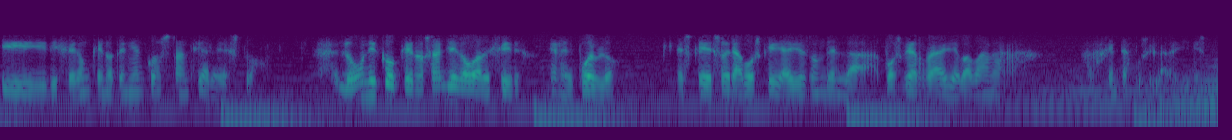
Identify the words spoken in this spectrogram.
y dijeron que no tenían constancia de esto. Lo único que nos han llegado a decir en el pueblo es que eso era bosque y ahí es donde en la posguerra llevaban a, a la gente a fusilar allí mismo.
